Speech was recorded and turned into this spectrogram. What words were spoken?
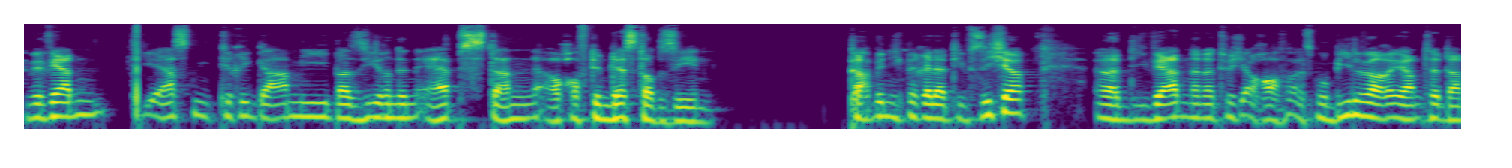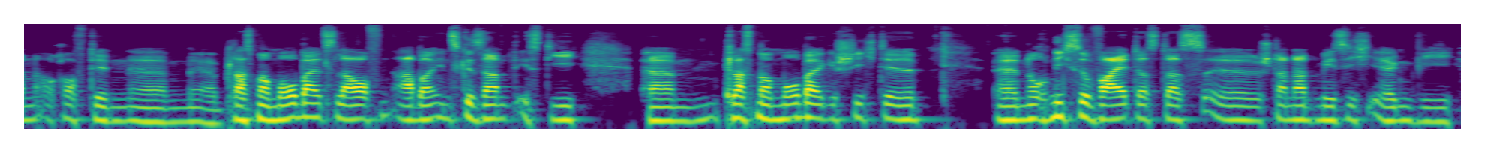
wir werden die ersten Kirigami-basierenden Apps dann auch auf dem Desktop sehen. Da bin ich mir relativ sicher. Äh, die werden dann natürlich auch auf, als Mobilvariante dann auch auf den ähm, äh, Plasma Mobiles laufen, aber insgesamt ist die ähm, Plasma Mobile Geschichte äh, noch nicht so weit, dass das äh, standardmäßig irgendwie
